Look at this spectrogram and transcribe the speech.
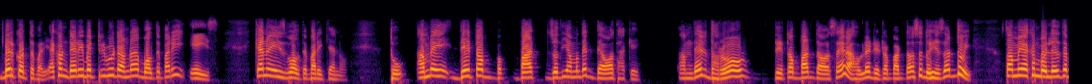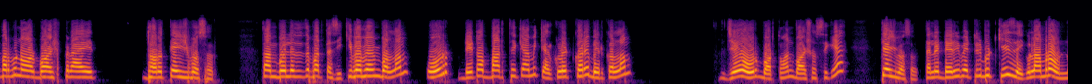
বের করতে পারি। এখন ডেরিভ অ্যাট্রিবিউট আমরা বলতে পারি এইজ কেন এইজ বলতে পারি? কেন? তো আমরা এই ডেট অফ বার্থ যদি আমাদের দেওয়া থাকে, আমাদের ধরো ডেট অফ বার্থ দেওয়া আছে, রাহুলের ডেট অফ বার্থ দেওয়া আছে দুই হাজার দুই। তো আমি এখন বলে দিতে পারব না, ওর বয়স প্রায় ধরো তেইশ বছর। তো আমি বলে দিতে পারতেছি, কীভাবে আমি বললাম, ওর ডেট অফ বার্থ থেকে আমি ক্যালকুলেট করে বের করলাম যে ওর বর্তমান বয়স হচ্ছে গিয়ে তেইশ বছর। তাহলে ডেরিভ অ্যাট্রিবিউট কি? যেগুলো আমরা অন্য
